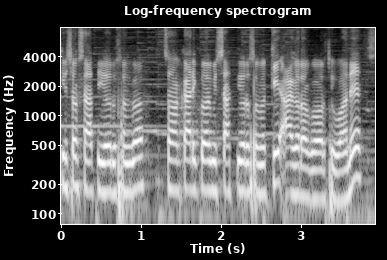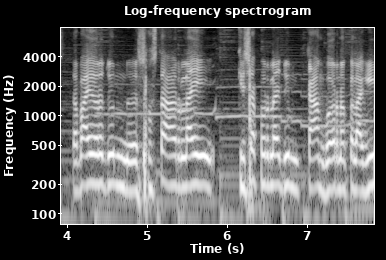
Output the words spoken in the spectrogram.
कृषक साथीहरूसँग सहकारी कर्मी साथीहरूसँग के आग्रह गर्छु भने तपाईँहरू जुन संस्थाहरूलाई कृषकहरूलाई जुन काम गर्नको लागि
